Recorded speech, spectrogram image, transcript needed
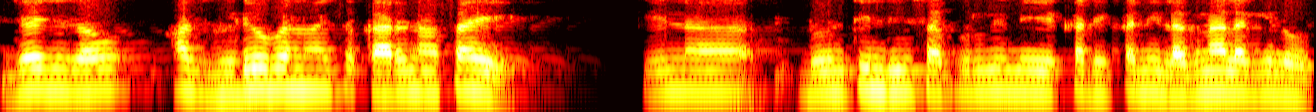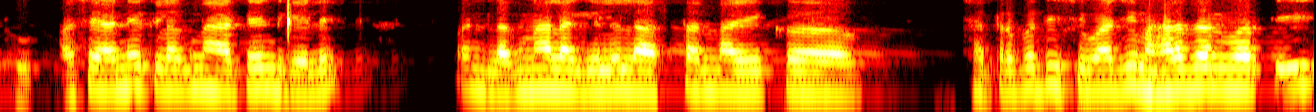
जय जिजाऊ आज व्हिडिओ बनवायचं कारण असं आहे की न दोन तीन दिवसापूर्वी मी एका ठिकाणी लग्नाला गेलो होतो. असे अनेक लग्न अटेंड केले. पण लग्नाला गेलेलं असताना एक छत्रपती शिवाजी महाराजांवरती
